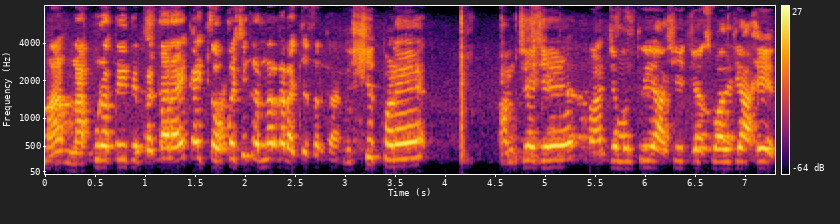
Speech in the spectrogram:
नागपुरातही ते प्रकार आहे. काही चौकशी करणार का राज्य सरकार? निश्चितपणे आमचे जे राज्यमंत्री आशिष जयस्वाल जे आहेत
